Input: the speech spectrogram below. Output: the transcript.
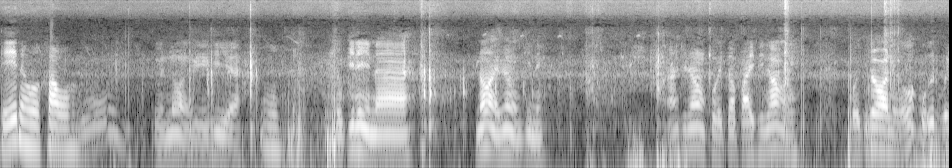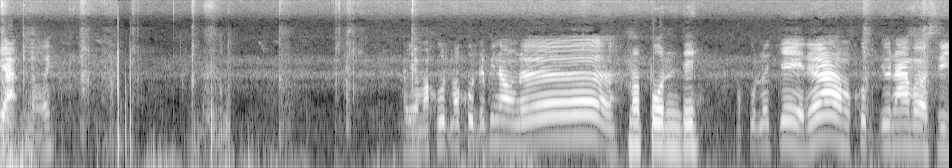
เด้ในหัวเข่าโอ้ยตัวน้อยพี่พี่อะอืมตัวกินนี่นะน้อยพี่น้องกินนี่ อะพี่น้องคุยต่อไปพี่น้องนี่คุยที่รอนี่โอ้คุยอึดประหยัดพี่น้องเอ้ยพยายามมาขุดมาขุดเด้อพี่น้องเด้อ มาปนดิ มาขุดเลยเจ้เด้อ มาขุดอยู่หนาบ่อสี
